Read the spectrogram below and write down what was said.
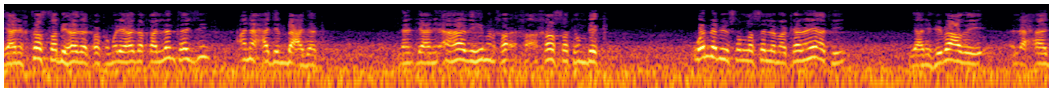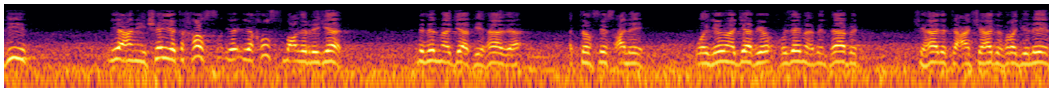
يعني اختص بهذا الحكم ولهذا قال لن تجزي عن أحد بعدك. يعني هذه من خاصة بك. والنبي صلى الله عليه وسلم كان يأتي يعني في بعض الأحاديث يعني شيء يتخص يخص بعض الرجال. مثل ما جاء في هذا التنصيص عليه وكما جاء في خزيمة بن ثابت شهادة عن شهادة رجلين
